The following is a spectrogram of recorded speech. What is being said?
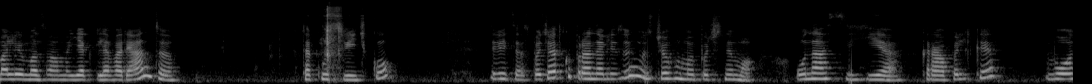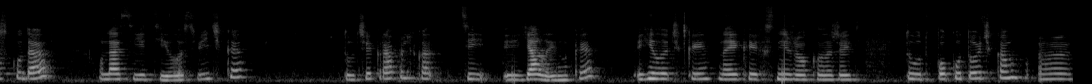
намалюємо з вами, як для варіанту, таку свічку. Дивіться, спочатку проаналізуємо, з чого ми почнемо. У нас є крапельки воску, да? у нас є тіло свічки, тут ще крапелька, ці е, ялинки, гілочки, на яких сніжок лежить. Тут по куточкам е,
